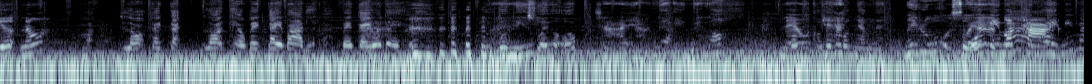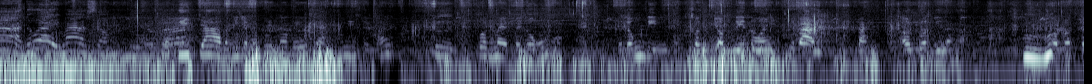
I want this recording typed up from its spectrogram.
เยอะเนาะมาเลาะใกล้ๆเลาะแถวใกล้ๆบ้านแล้วค่ะไปไกลว่าได้ ต้นนี้สวยกว่าอ๊อฟใช่ค่ะ เนี่ยเห็นไหมเนาะแนวต้นแค่ต้นยังเนี่ยไม่รู้สวยตั้งแต่โอ้ต้นทางด้วยมีมาด้วยมาสองสวัสดีจ้าสวัสดีจากประเทศนอร์เวย์จ้ะวันนี้สวยไหมคือต้นไม้ไปลงค่ะไปลงดินค่ะส่วนหย่อมน้อยๆที่บ้านไปเอารถดีแล้วค่ะอืม เอารถไป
